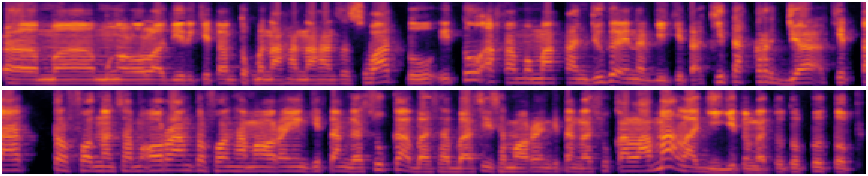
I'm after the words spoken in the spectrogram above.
eh, me- mengelola diri kita untuk menahan-nahan sesuatu, itu akan memakan juga energi kita. Kita kerja, kita teleponan sama orang, telepon sama orang yang kita nggak suka, basa-basi sama orang yang kita nggak suka, lama lagi gitu, nggak tutup-tutup.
